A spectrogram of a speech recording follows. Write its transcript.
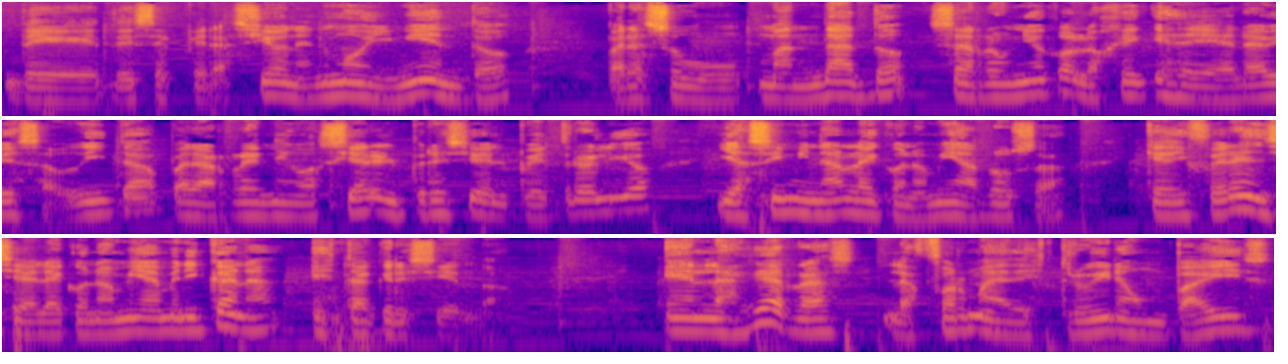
de desesperación, en un movimiento, para su mandato, se reunió con los jeques de Arabia Saudita para renegociar el precio del petróleo y así minar la economía rusa, que a diferencia de la economía americana, está creciendo. En las guerras, la forma de destruir a un país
